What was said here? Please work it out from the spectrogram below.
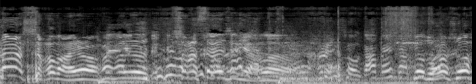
那啥玩意儿？还还是杀三十年了？要多少说？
